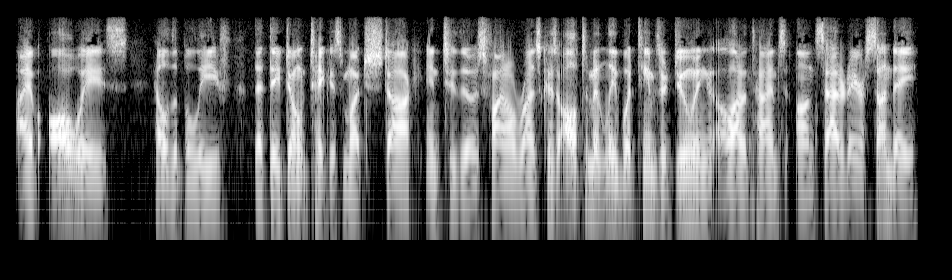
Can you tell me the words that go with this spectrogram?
I have always held the belief that they don't take as much stock into those final runs because ultimately what teams are doing a lot of times on Saturday or Sunday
